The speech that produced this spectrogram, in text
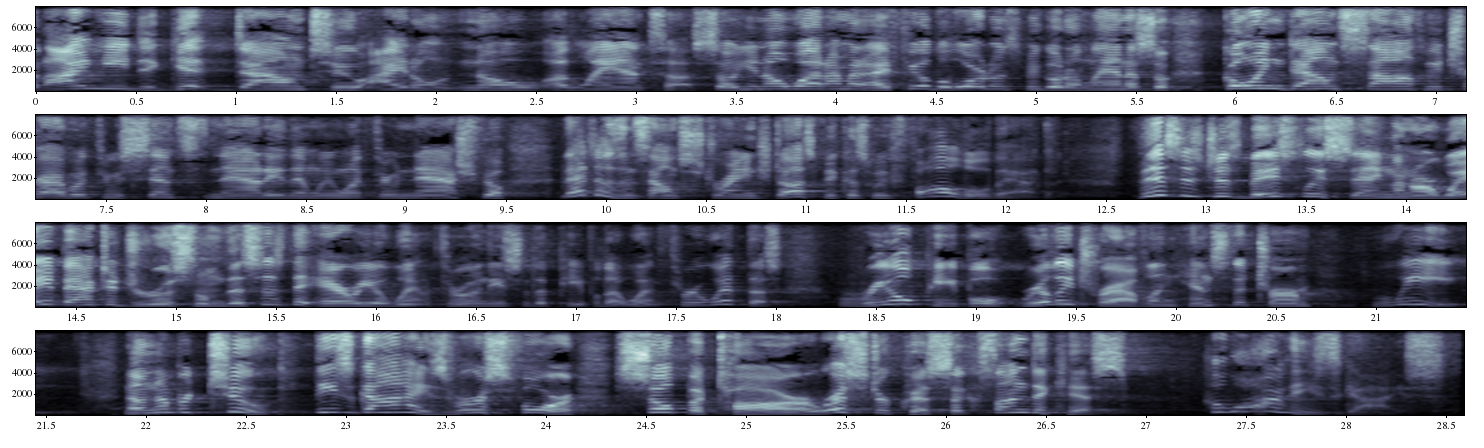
that I need to get down to, I don't know, Atlanta. So you know what? I'm gonna, I feel the Lord wants me to go to Atlanta. So going down south, we traveled through Cincinnati, then we went through Nashville. That doesn't sound strange to us because we follow that. This is just basically saying on our way back to Jerusalem, this is the area we went through, and these are the people that went through with us. Real people, really traveling, hence the term we. Now, number two, these guys, verse 4, Sopater, Aristarchus, Secundus. Who are these guys?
